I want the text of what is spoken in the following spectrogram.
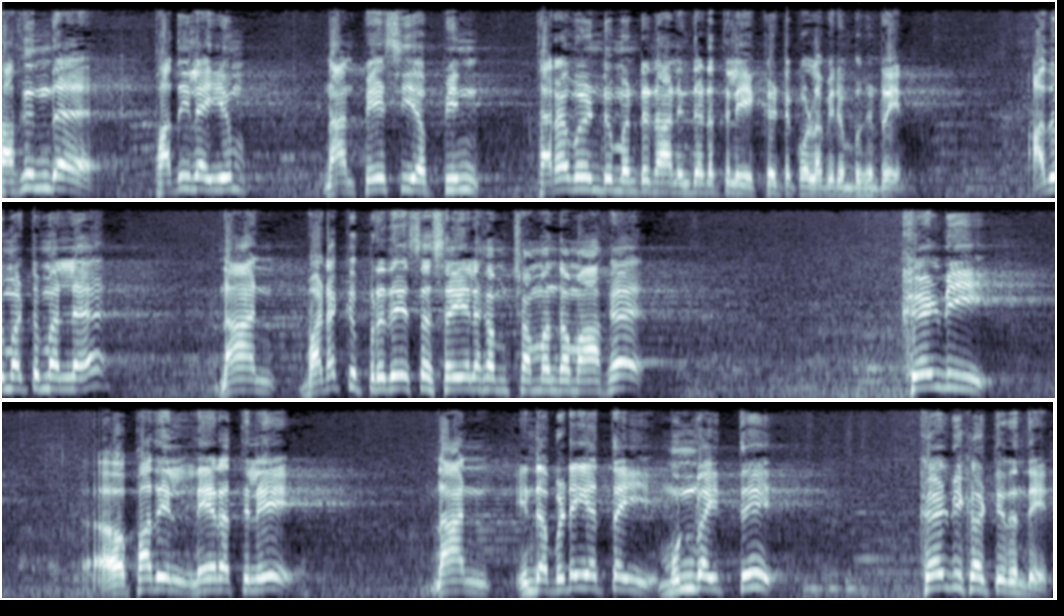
தகுந்த பதிலையும் நான் பேசிய பின் தர வேண்டும் என்று நான் இந்த இடத்திலே கேட்டுக்கொள்ள விரும்புகின்றேன். அது மட்டுமல்ல நான் வடக்கு பிரதேச செயலகம் சம்பந்தமாக கேள்வி பதில் நேரத்திலே நான் இந்த விடயத்தை முன்வைத்து கேள்வி கேட்டிருந்தேன்.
